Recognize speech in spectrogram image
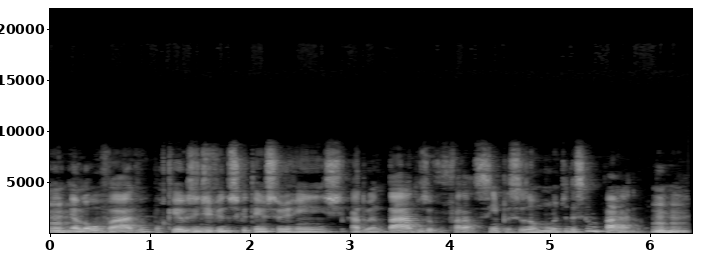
uhum. é louvável, porque os indivíduos que têm os seus rins adoentados, eu vou falar assim, precisam muito desse amparo, uhum.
